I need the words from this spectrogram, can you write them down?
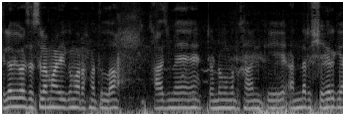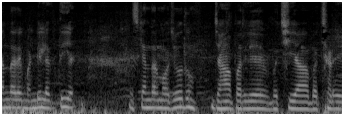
हेलो व्यूवर्स अस्सलाम वालेकुम वरहमतुल्लाह आज मैं टंडू मोहम्मद ख़ान के अंदर, शहर के अंदर एक मंडी लगती है। इसके अंदर मौजूद हूँ, जहाँ पर ये बछिया, बछड़े,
